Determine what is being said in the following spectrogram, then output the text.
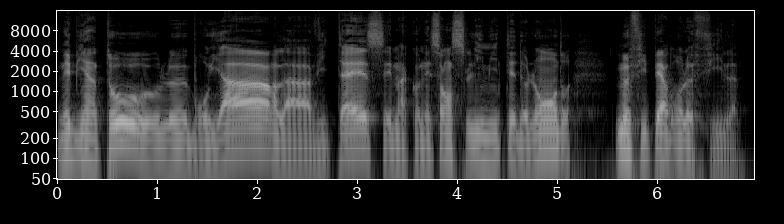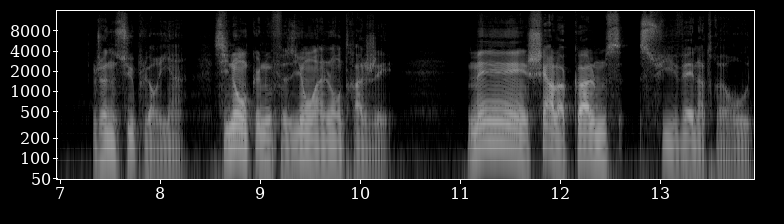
mais bientôt le brouillard, la vitesse et ma connaissance limitée de Londres me fit perdre le fil je ne sus plus rien, sinon que nous faisions un long trajet. Mais Sherlock Holmes suivait notre route.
